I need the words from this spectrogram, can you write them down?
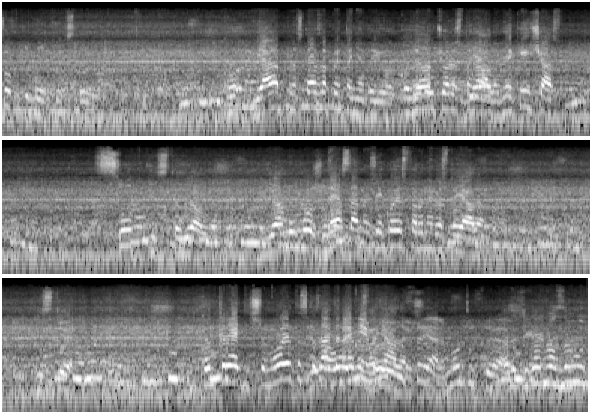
сутки ми тут стоїмо. Ко- Я просте запитання даю. Коли ви вчора стояли, в який час? Сутки стояв. Я не можу Де вам саме з якої сторони ви стояли? Везде. Конкретніше можете сказати, де ви стояли? стояли, тут стояли. Подожди, як вас зовут?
